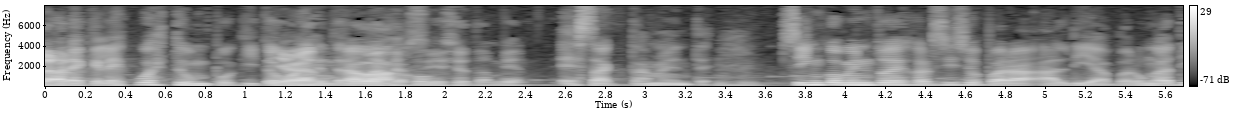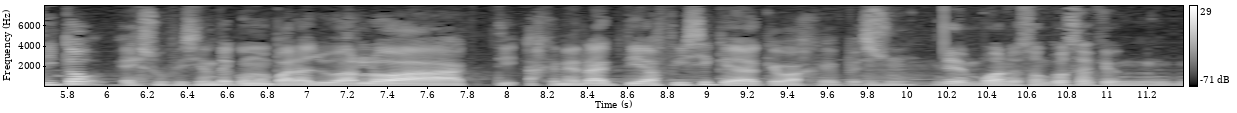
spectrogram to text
para que les cueste un poquito más de trabajo. ejercicio también. Exactamente. Cinco minutos de ejercicio para, al día para un gatito es suficiente como para ayudarlo a a, generar actividad física y a que baje de peso. Bien, bueno, son cosas que,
